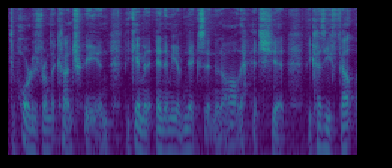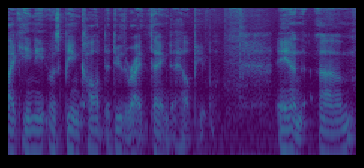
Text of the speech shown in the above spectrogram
deported from the country and became an enemy of Nixon and all that shit because he felt like he need, was being called to do the right thing to help people. And um,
